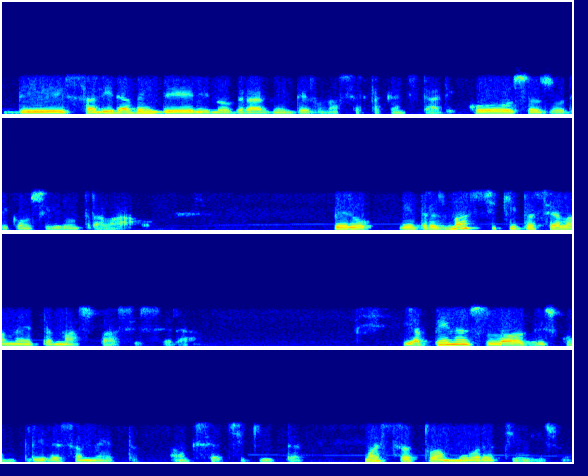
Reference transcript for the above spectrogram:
de sair a vender e lograr vender uma certa quantidade de coisas ou de conseguir um trabalho. Pero mientras mais chiquita seja a meta, mais fácil será. E apenas logres cumprir essa meta, aunque seja chiquita, mostra tu amor a ti mesmo.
